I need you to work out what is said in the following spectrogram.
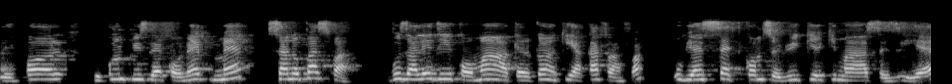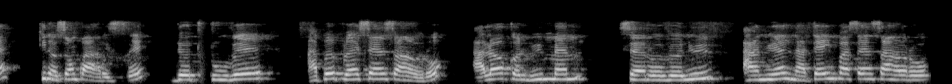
l'école, pour qu'on puisse les connaître, mais ça ne passe pas. Vous allez dire comment à quelqu'un qui a quatre enfants, ou bien sept comme celui qui, qui m'a saisi hier, qui ne sont pas enregistrés, de trouver à peu près 500 euros, alors que lui-même, ses revenus annuels n'atteignent pas 500 euros.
